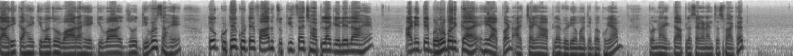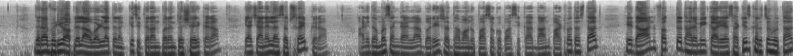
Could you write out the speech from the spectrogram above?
तारीख आहे किंवा जो वार आहे किंवा जो दिवस आहे तो कुठे कुठे फार चुकीचा छापला गेलेला आहे. आणि ते बरोबर काय हे आपण आजच्या ह्या आपल्या व्हिडिओमध्ये बघूया. पुन्हा एकदा आपलं सगळ्यांचं स्वागत. जर हा व्हिडिओ आपल्याला आवडला तर नक्कीच इतरांपर्यंत शेअर करा. या चॅनलला सबस्क्राईब करा. आणि धम्मसंघांना बरेच श्रद्धावान उपासक उपासिका दान पाठवत असतात. हे दान फक्त धार्मिक कार्यासाठीच खर्च होतात.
